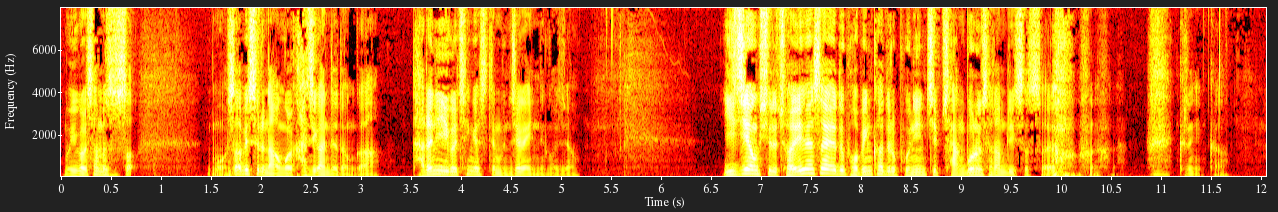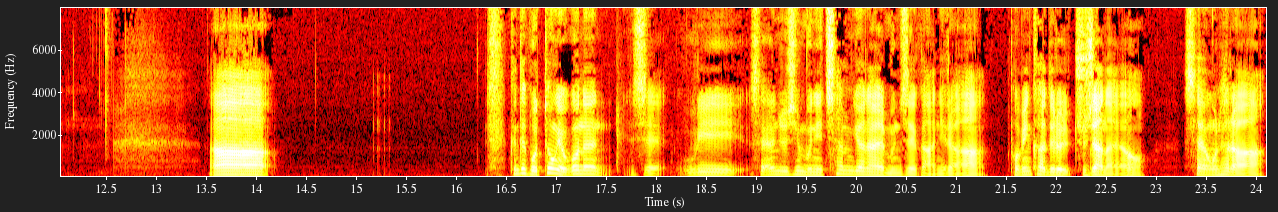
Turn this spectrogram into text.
뭐 이걸 사면서 서, 뭐 서비스로 나온 걸 가져간다던가 다른 이익을 챙겼을 때 문제가 있는 거죠. 이지영 씨도 저희 회사에도 법인카드로 본인 집 장 보는 사람도 있었어요. 그러니까. 아, 근데 보통 요거는 이제 우리 사연 주신 분이 참견할 문제가 아니라 법인카드를 주잖아요. 사용을 해라.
